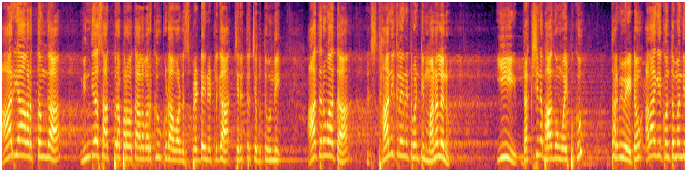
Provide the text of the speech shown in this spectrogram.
ఆర్యావర్తంగా వింధ్యాసాత్పుర పర్వతాల వరకు కూడా వాళ్ళు స్ప్రెడ్ అయినట్లుగా చరిత్ర చెబుతూ ఉంది. ఆ తరువాత స్థానికులైనటువంటి మనలను ఈ దక్షిణ భాగం వైపుకు తరిమివేయటం అలాగే కొంతమంది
